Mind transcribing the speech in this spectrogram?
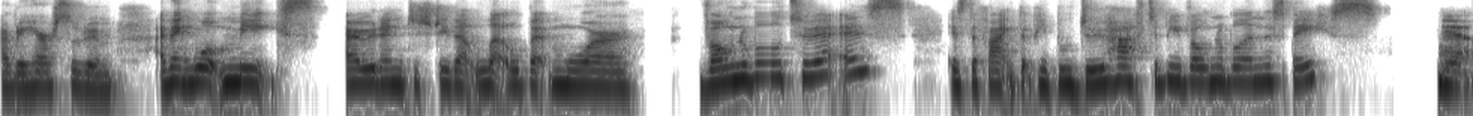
a rehearsal room. I think what makes our industry that little bit more vulnerable to it is is the fact that people do have to be vulnerable in the space. Yeah.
